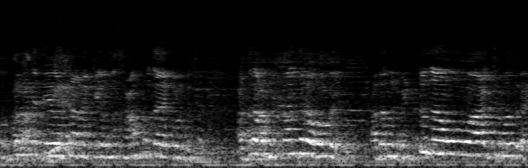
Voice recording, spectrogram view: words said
ಸುಬ್ರಹ್ಮಣ್ಯ ದೇವಸ್ಥಾನಕ್ಕೆ ಒಂದು ಸಾಂಪ್ರದಾಯಿಕ ಉಂಟು ಸರ್ ಅದರ ಮುಖಾಂತರ ಹೋಗ್ಬೇಕು. ಅದನ್ನು ಬಿಟ್ಟು ನಾವು ಆಚೆ ಹೋದ್ರೆ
